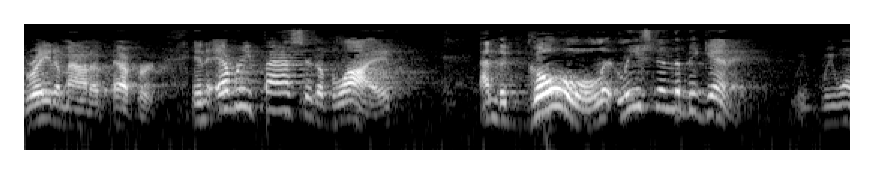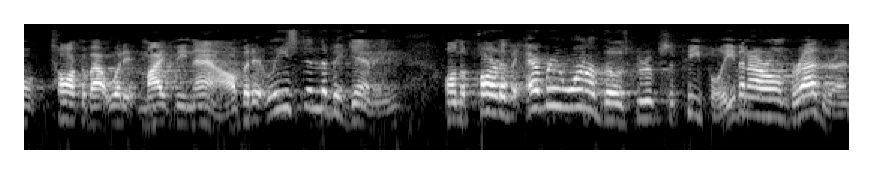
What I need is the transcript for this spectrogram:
great amount of effort. In every facet of life, and the goal, at least in the beginning, we won't talk about what it might be now, but at least in the beginning, on the part of every one of those groups of people, even our own brethren,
